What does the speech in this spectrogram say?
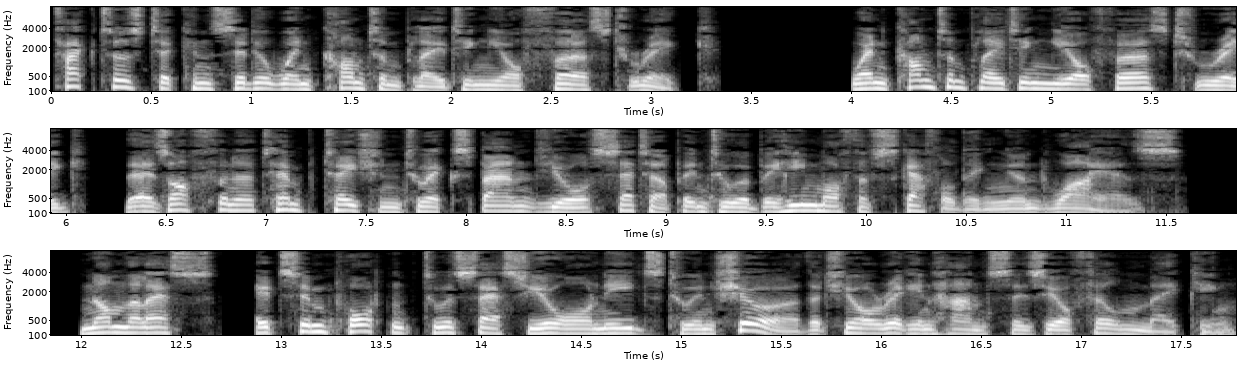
Factors to consider when contemplating your first rig. When contemplating your first rig, there's often a temptation to expand your setup into a behemoth of scaffolding and wires. Nonetheless, it's important to assess your needs to ensure that your rig enhances your filmmaking.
